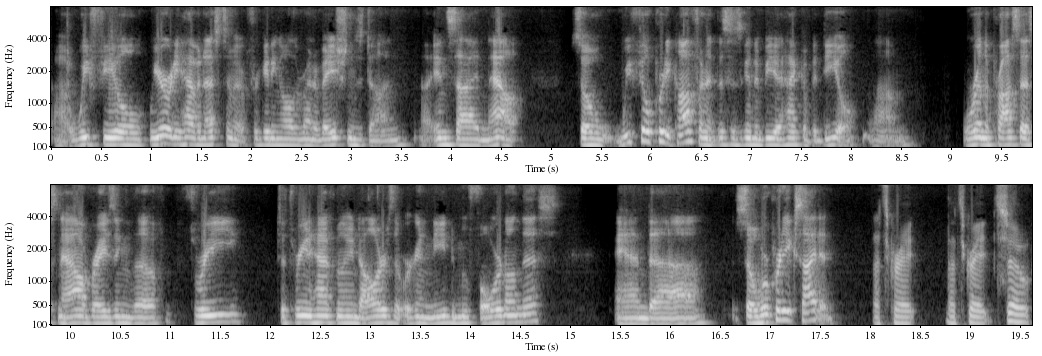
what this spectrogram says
uh, we feel we already have an estimate for getting all the renovations done uh, inside and out. So we feel pretty confident this is going to be a heck of a deal. Um, we're in the process now of raising the three to three and a half million dollars that we're going to need to move forward on this, and uh, so we're pretty excited. That's great. That's great. So,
